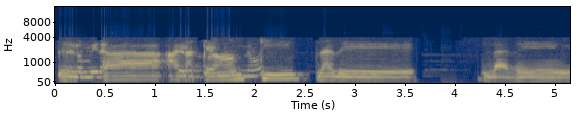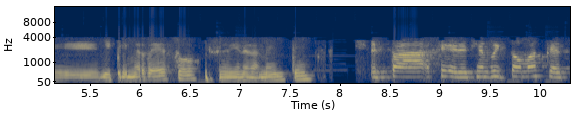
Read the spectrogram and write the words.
Pero mira, Está que hay uno- Klumsky, la de la de mi primer beso, que se me viene a la mente. Está Henry Thomas, que es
